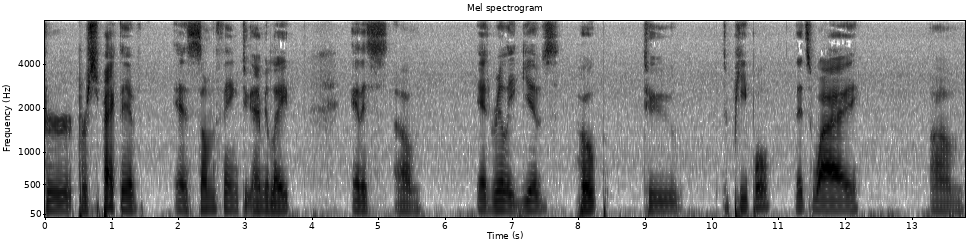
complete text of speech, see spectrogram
her perspective is something to emulate it is um it really gives hope to to people. That's why um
